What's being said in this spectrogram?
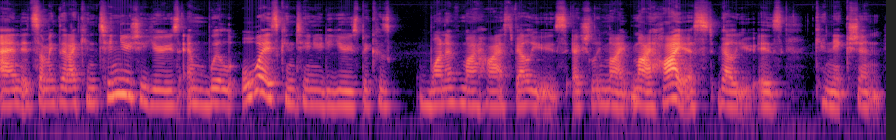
and it's something that I continue to use and will always continue to use because one of my highest values, actually, my, my highest value is connection,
